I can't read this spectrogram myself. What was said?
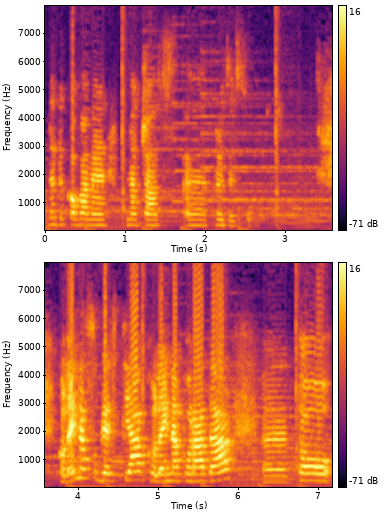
dedykowane na czas e, kryzysu. Kolejna sugestia, kolejna porada e, to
